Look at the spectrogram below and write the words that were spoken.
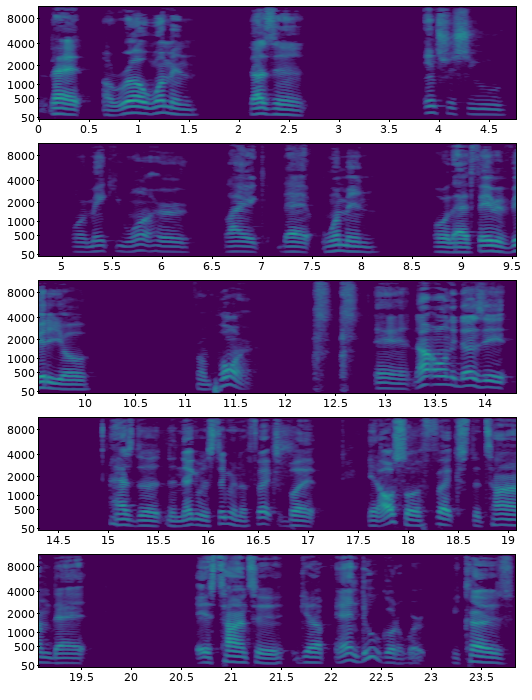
that a real woman doesn't interest you or make you want her like that woman or that favorite video from porn. And not only does it has the the negative stigma effects, but it also affects the time that it's time to get up and do go to work because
